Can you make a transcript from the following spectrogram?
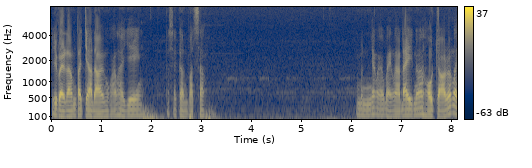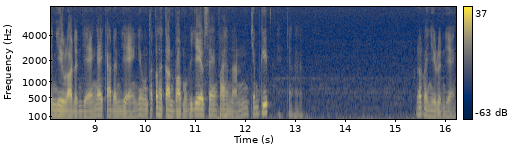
Như vậy là chúng ta chờ đợi một khoảng thời gian, nó sẽ cần vật xong. Mình nhắc lại các bạn là đây nó hỗ trợ rất là nhiều loại định dạng, ngay cả định dạng, nhưng chúng ta có thể cần vào một video sang file hình ảnh chấm kíp chẳng hạn. Rất là nhiều định dạng.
